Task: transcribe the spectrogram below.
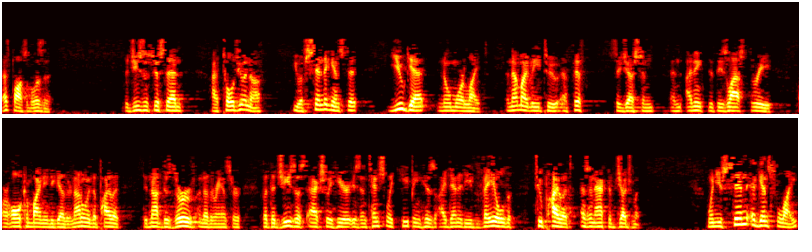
That's possible, isn't it? That Jesus just said, I've told you enough. You have sinned against it. You get no more light. And that might lead to a fifth suggestion, and I think that these last three are all combining together. Not only that Pilate did not deserve another answer, but that Jesus actually here is intentionally keeping his identity veiled to Pilate as an act of judgment. When you sin against light,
